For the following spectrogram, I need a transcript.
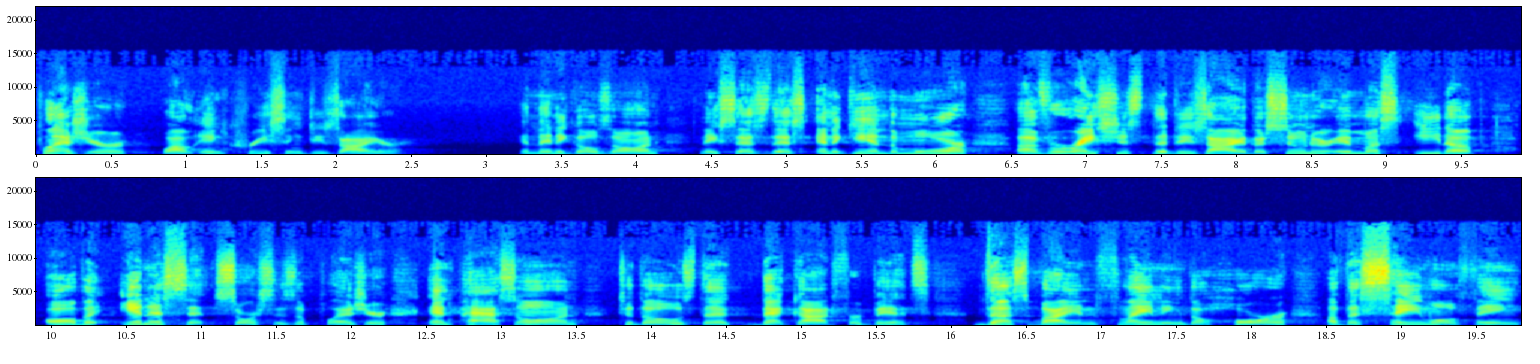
pleasure while increasing desire. And then he goes on and he says this, and again, the more uh, voracious the desire, the sooner it must eat up all the innocent sources of pleasure and pass on to those that, that God forbids. Thus, by inflaming the horror of the same old thing,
